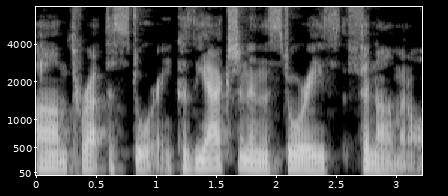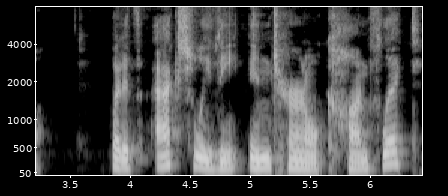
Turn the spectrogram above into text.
um, throughout the story, because the action in the story is phenomenal. But it's actually the internal conflict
